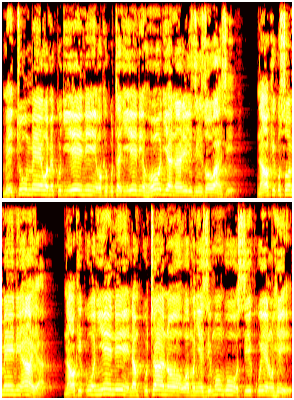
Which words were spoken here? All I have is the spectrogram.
mitume wamekujieni wakikutajieni hoja na dalili zilizowazi na wakikusomeni aya, na wakikuonyeni na mkutano wa Mwenyezi Mungu siku yenu hii.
